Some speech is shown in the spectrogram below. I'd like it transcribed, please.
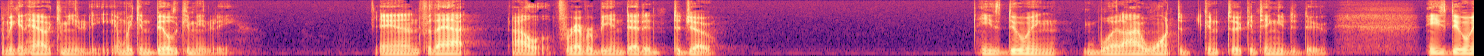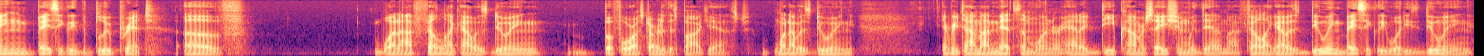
and we can have a community and we can build community and for that, I'll forever be indebted to Joe. He's doing what I want to, con- to continue to do. He's doing basically the blueprint of what I felt like I was doing before I started this podcast. What I was doing every time I met someone or had a deep conversation with them, I felt like I was doing basically what he's doing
